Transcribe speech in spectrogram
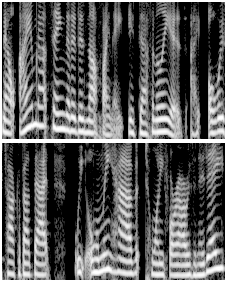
Now, I am not saying that it is not finite. It definitely is. I always talk about that. We only have 24 hours in a day.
